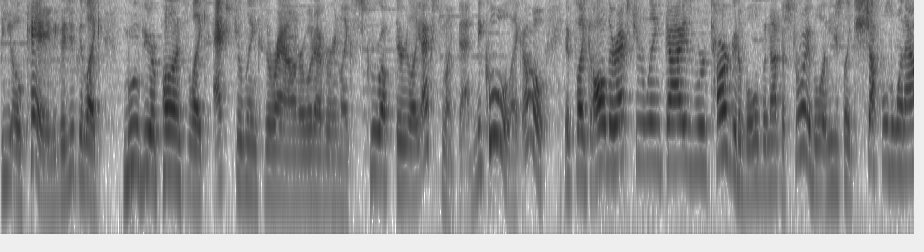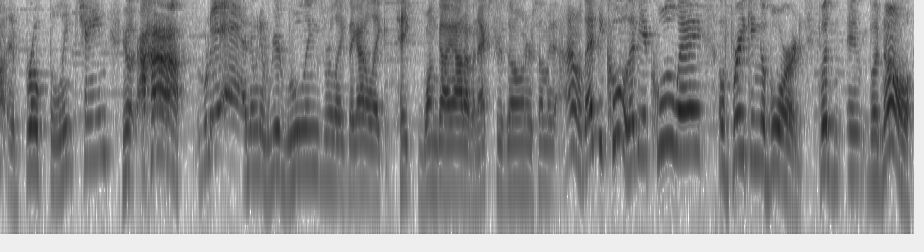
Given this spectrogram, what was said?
be okay because you could like move your opponent's like extra links around or whatever and like screw up their like extra link. That'd be cool. Like, oh, if like all their extra link guys were targetable but not destroyable and you just like shuffled one out and it broke the link chain, you're like, aha, bleh! and then we have weird rulings where like they gotta like take one guy out of an extra zone or something. I don't know, that'd be cool. That'd be a cool way of breaking a board. But eh, but no,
